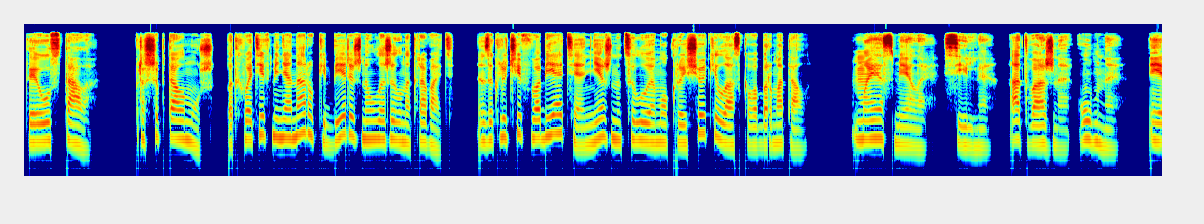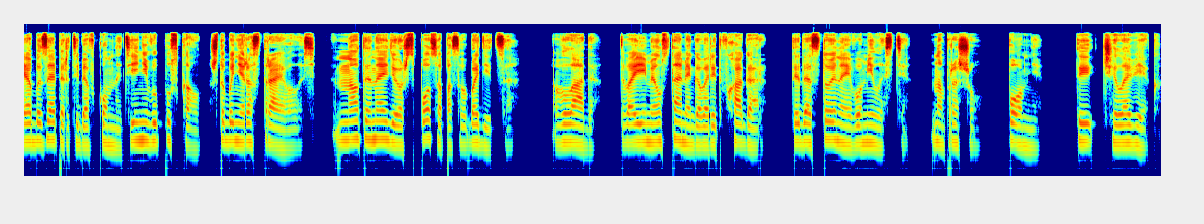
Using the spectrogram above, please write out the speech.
«Ты устала», прошептал муж, подхватив меня на руки, бережно уложил на кровать. Заключив в объятия, нежно целуя мокрые щеки, ласково бормотал. «Моя смелая, сильная, отважная, умная. Я бы запер тебя в комнате и не выпускал, чтобы не расстраивалась. Но ты найдешь способ освободиться. Влада, твоими устами говорит Вхагар. Ты достойна его милости. Но прошу, помни, ты человек,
